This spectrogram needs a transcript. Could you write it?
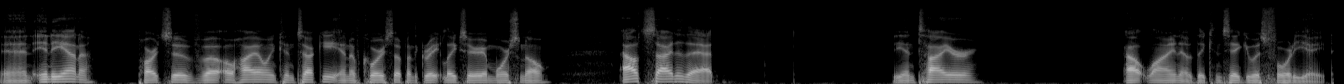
and Indiana, parts of uh, Ohio and Kentucky, and of course up in the Great Lakes area, more snow. Outside of that, the entire outline of the contiguous 48.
